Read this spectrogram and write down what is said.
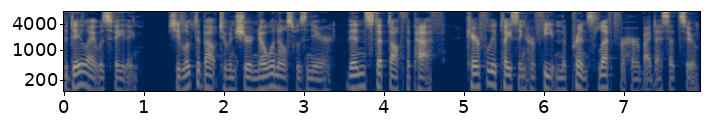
The daylight was fading. She looked about to ensure no one else was near, then stepped off the path, carefully placing her feet in the prints left for her by Daisetsu.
